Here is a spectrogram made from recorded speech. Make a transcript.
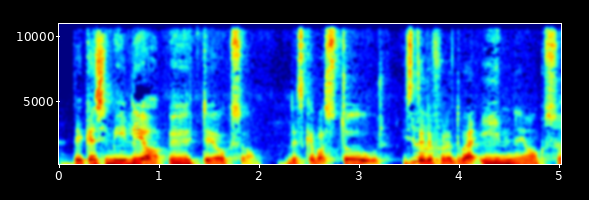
Det är kanske miljö ute också. Det ska vara stor istället ja. för att vara inne också.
